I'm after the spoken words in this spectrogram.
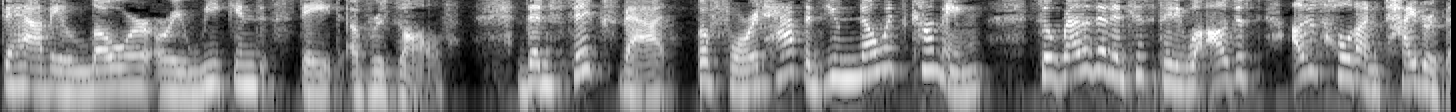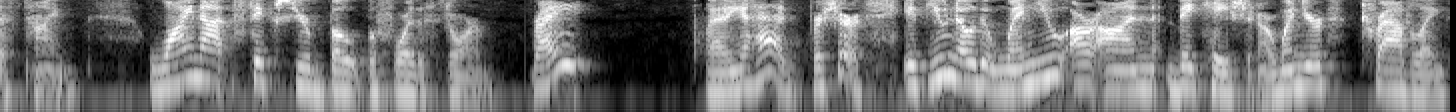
to have a lower or a weakened state of resolve, then fix that before it happens. You know it's coming. So rather than anticipating, well, I'll just, I'll just hold on tighter this time. Why not fix your boat before the storm? Right? Planning ahead for sure. If you know that when you are on vacation or when you're traveling,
